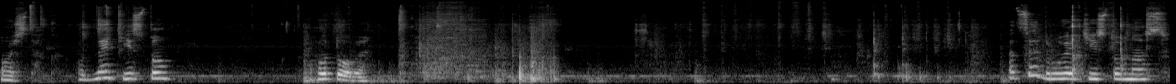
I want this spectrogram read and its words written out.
Ось так. Одне тісто готове. А це друге тісто в нас.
